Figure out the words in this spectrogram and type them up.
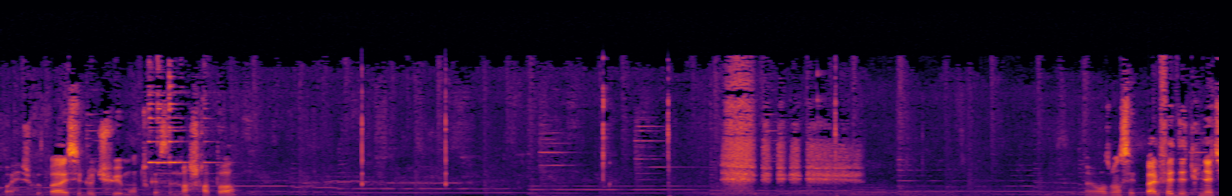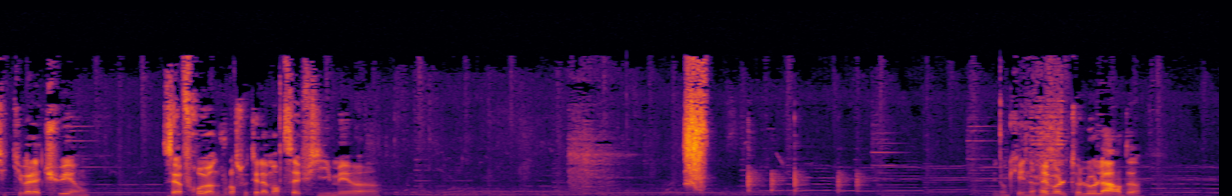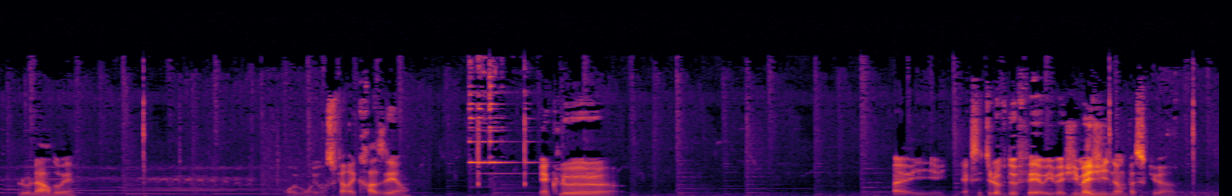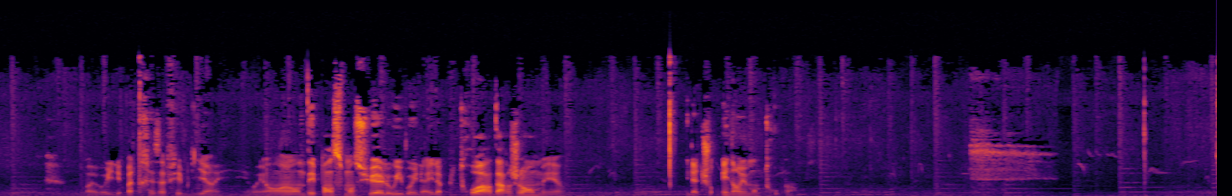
Ouais, je peux pas essayer de le tuer, moi en tout cas ça ne marchera pas. Malheureusement c'est pas le fait d'être lunatique qui va la tuer. Hein. C'est affreux hein, de vouloir souhaiter la mort de sa fille, mais... Euh... Et donc il y a une révolte Lollard. Lollard, ouais. Ouais bon, ils vont se faire écraser. Hein. Bien que le... Il a accepté l'offre de fait, oui, bah, j'imagine, hein, parce que... Ouais, il est pas très affaibli. Hein. en, dépenses mensuelles, oui, bon, il a, il a plus trop d'argent, mais... Euh, il a toujours énormément de troupes. Hein.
